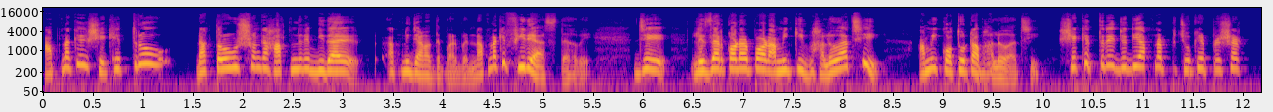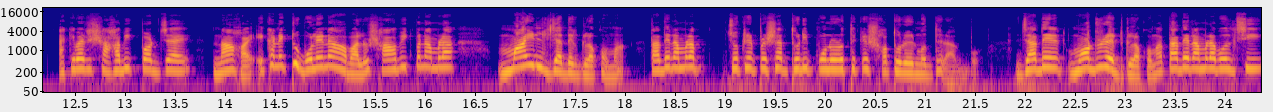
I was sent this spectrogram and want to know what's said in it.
আপনাকে সেক্ষেত্রেও ডাক্তারবাবুর সঙ্গে হাত নেড়ে বিদায় আপনি জানাতে পারবেন না। আপনাকে ফিরে আসতে হবে যে, লেজার করার পর আমি কি ভালো আছি? আমি কতটা ভালো আছি? সেক্ষেত্রে যদি আপনার চোখের প্রেশার একেবারে স্বাভাবিক পর্যায়ে না হয়। এখানে একটু বলে নেওয়া ভালো, স্বাভাবিক মানে আমরা মাইল্ড যাদের গ্লকোমা তাদের আমরা চোখের প্রেশার ধরি পনেরো থেকে সতেরোর মধ্যে রাখব। যাদের মডারেট গ্লকোমা তাদের আমরা বলছি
